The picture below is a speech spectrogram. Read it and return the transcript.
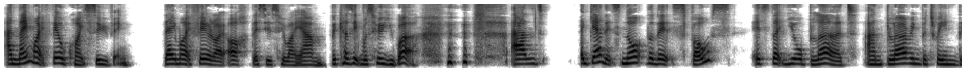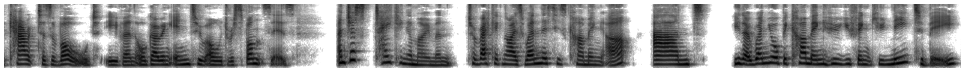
and they might feel quite soothing. They might feel like, oh, this is who I am because it was who you were. and again, it's not that it's false. It's that you're blurred and blurring between the characters of old, even, or going into old responses. And just taking a moment to recognize when this is coming up and, you know, when you're becoming who you think you need to be.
